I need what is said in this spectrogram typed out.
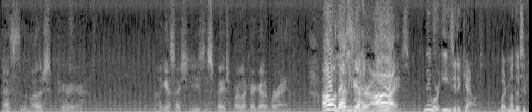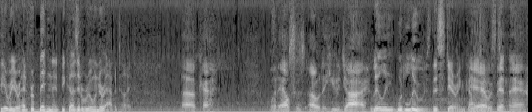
That's the Mother Superior. I guess I should use the space bar like I got a brain. Oh, that's Lilli the other eyes. They were easy to count, but Mother Superior had forbidden it because it ruined her appetite. Okay. What else is... Oh, the huge eye. Lilli would lose this staring contest. Yeah, we've been there.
